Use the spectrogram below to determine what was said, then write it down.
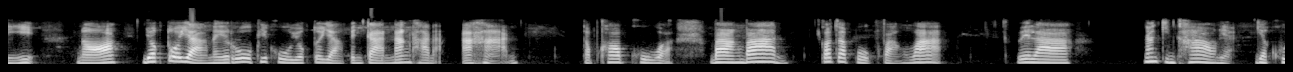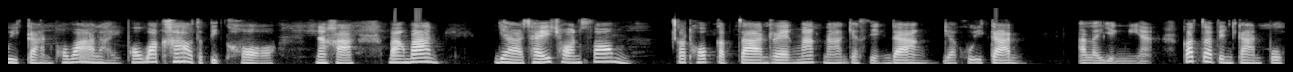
นี้เนาะยกตัวอย่างในรูปพี่ครูยกตัวอย่างเป็นการนั่งทานอาหารกับครอบครัว บางบ้านก็จะปลูกฝังว่า เวลานั่งกินข้าวเนี่ย อย่าคุยกันเพราะว่าอะไร เพราะว่าข้าวจะติดคอนะคะ บางบ้านอย่าใช้ช้อนซ่อม กระทบกับจานแรงมากนักอย่าเสียงดัง อย่าคุยกัน อะไรอย่างเงี้ย ก็จะเป็นการปลูก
